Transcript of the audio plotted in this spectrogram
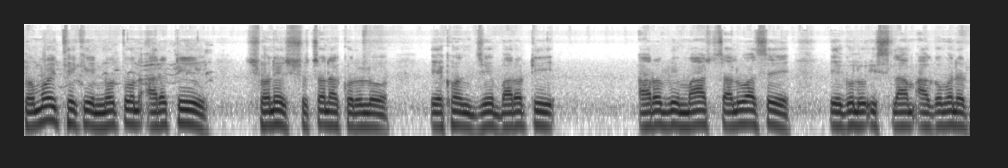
সময় থেকে নতুন আরেকটি সনের সূচনা করল, এখন যে বারোটি আরবি মাস চালু আছে, এগুলো ইসলাম আগমনের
